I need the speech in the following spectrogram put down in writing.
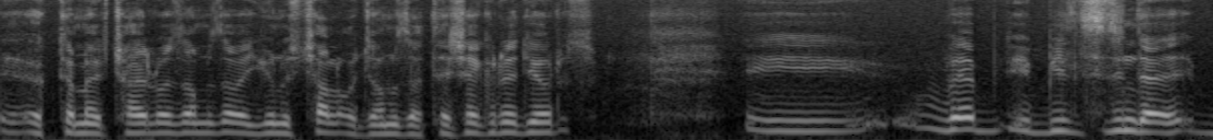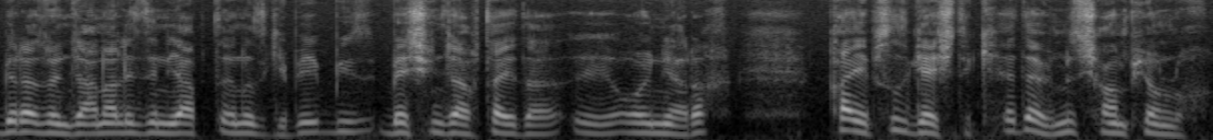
Öktemer Çaylı hocamıza ve Yunus Çal hocamıza teşekkür ediyoruz. E, ve sizin de biraz önce analizini yaptığınız gibi biz 5. haftayı da e, oynayarak kayıpsız geçtik. Hedefimiz şampiyonluk.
